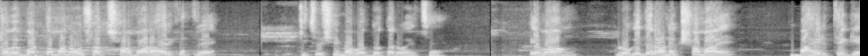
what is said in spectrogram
তবে বর্তমান ঔষধ সরবরাহের ক্ষেত্রে কিছু সীমাবদ্ধতা রয়েছে। এবং রোগীদের অনেক সময় বাহির থেকে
